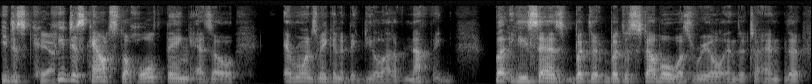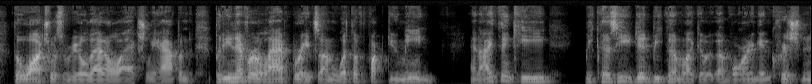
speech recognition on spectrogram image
He just yeah, he discounts the whole thing as though everyone's making a big deal out of nothing. But he says, but the but the stubble was real and the and the the watch was real. That all actually happened. But he never elaborates on what the fuck do you mean. And I think he because he did become like a, a born again Christian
